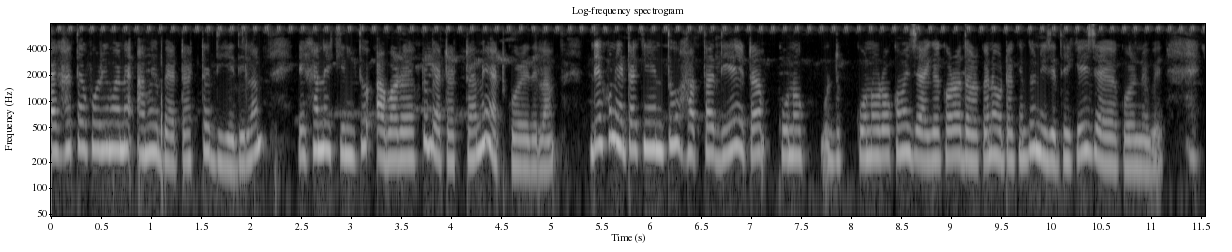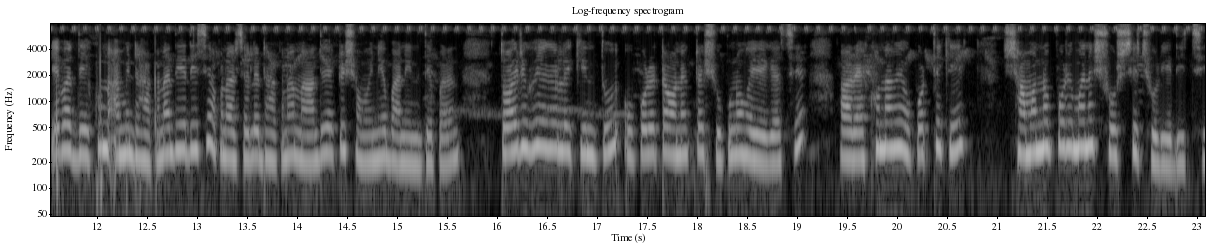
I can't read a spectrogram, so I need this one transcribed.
এক হাতা পরিমাণে আমি ব্যাটারটা দিয়ে দিলাম। এখানে কিন্তু আবারও একটু ব্যাটারটা আমি অ্যাড করে দিলাম। দেখুন, এটা কিন্তু হাতা দিয়ে এটা কোনো কোনো রকমের জায়গা করা দরকার নেই, ওটা কিন্তু নিজে থেকেই জায়গা করে নেবে। এবার দেখুন, আমি ঢাকনা দিয়ে দিয়েছি, আপনার চাইলে ঢাকনা না দিয়ে একটু সময় নিয়ে বানিয়ে নিতে পারেন। তৈরি হয়ে গেলে কিন্তু উপরেটা অনেকটা শুকনো হয়ে গেছে। আর এখন আমি উপর থেকে সামান্য পরিমাণে সর্ষে ছড়িয়ে দিচ্ছি।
